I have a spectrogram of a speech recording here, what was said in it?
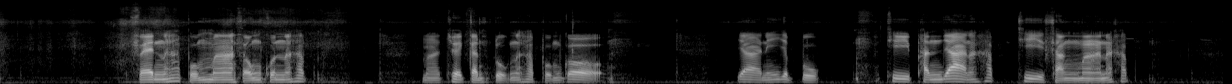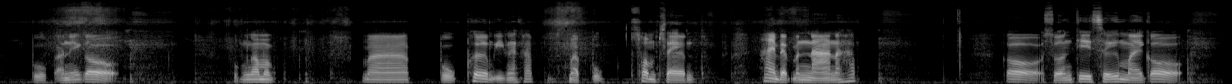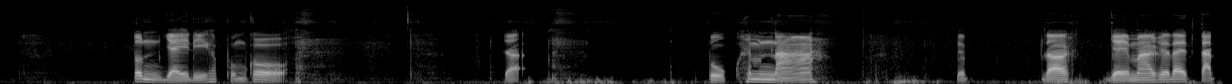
แฟนนะครับผมมาสองคนนะครับ มาช่วยกันปลูกนะครับ ผมก็หญ้านี้จะปลูกที่พันหญ้านะครับ ที่สั่งมานะครับ ปลูกอันนี้ก็ ผมก็มามาปลูกเพิ่มอีกนะครับ มาปลูกซ่อมแซมให้แบบมันหนานะครับ ก็ส่วนที่ซื้อใหม่ก็ ต้นใหญ่ดีครับ ผมก็ จะปลูกให้มันหนา แบบดาใหญ่มาก็ได้ตัด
